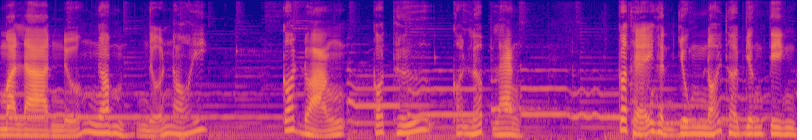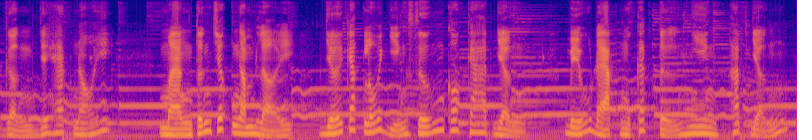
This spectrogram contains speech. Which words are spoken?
mà là nửa ngâm, nửa nói. Có đoạn, có thứ, có lớp lan. Có thể hình dung nói thơ dân tiên gần với hát nói, mang tính chất ngâm lợi với các lối diễn sướng có ca dần, biểu đạt một cách tự nhiên, hấp dẫn.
